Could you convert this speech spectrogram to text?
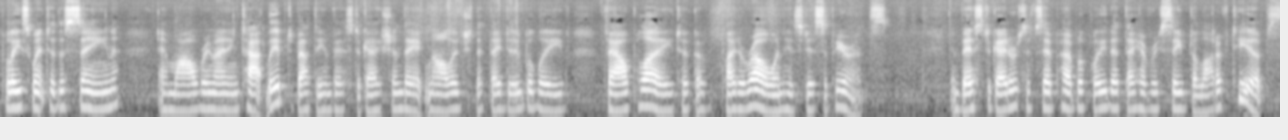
Police went to the scene, and while remaining tight lipped about the investigation, they acknowledged that they do believe Foul play took a, played a role in his disappearance. Investigators have said publicly that they have received a lot of tips,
